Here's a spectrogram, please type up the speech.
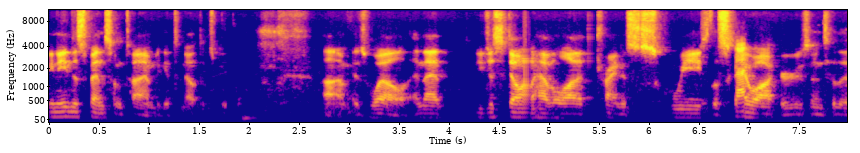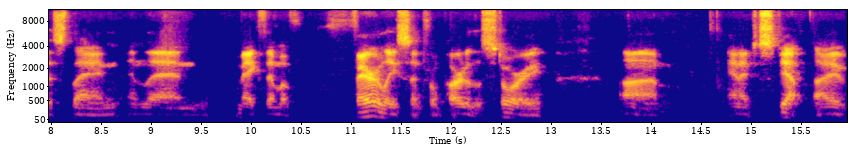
we need to spend some time to get to know these people um, as well. And that you just don't have a lot of trying to squeeze the Skywalkers into this thing and then make them a fairly central part of the story. Um, and I just, yeah, I,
